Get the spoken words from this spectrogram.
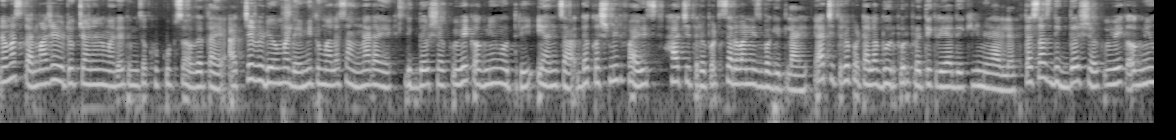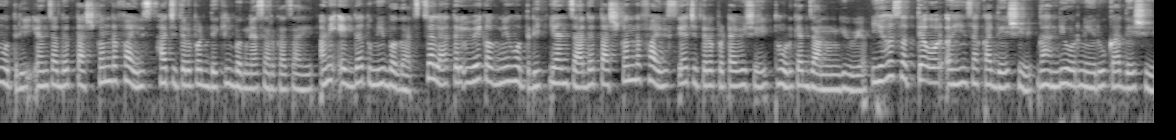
नमस्कार माझ्या युट्यूब चॅनलमध्ये तुमचं खूप खूप स्वागत आहे. आजच्या व्हिडिओमध्ये मी तुम्हाला सांगणार आहे दिग्दर्शक विवेक अग्निहोत्री यांचा द काश्मीर फाईल्स हा चित्रपट सर्वांनीच बघितला आहे. या चित्रपटाला भरपूर प्रतिक्रिया देखील मिळाल्या तसाच दिग्दर्शक विवेक अग्निहोत्री यांचा द ताशकंद फाईल्स हा चित्रपट देखील बघण्यासारखाच आहे. आणि एकदा तुम्ही बघाच. चला तर विवेक अग्निहोत्री यांचा द ताशकंद फाईल्स या चित्रपटाविषयी थोडक्यात जाणून घेऊया यह सत्य और अहिंसा का देश है? गांधी और नेहरू का देश है?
